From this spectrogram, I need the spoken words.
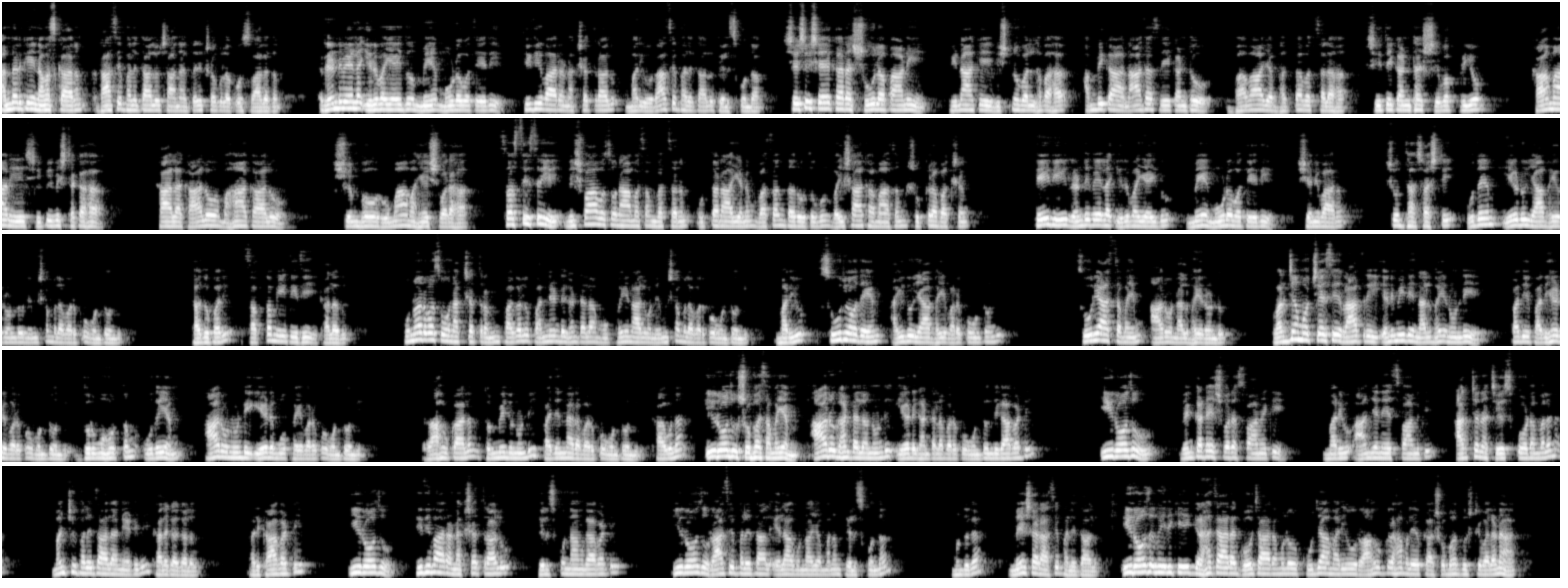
అందరికీ నమస్కారం. రాశి ఫలితాలు ఛానల్ ప్రేక్షకులకు స్వాగతం. రెండు వేల ఇరవై ఐదు మే మూడవ తేదీ తిథివార నక్షత్రాలు మరియు రాశి ఫలితాలు తెలుసుకుందాం. శశిశేఖర శూలపాణి పినాకి విష్ణువల్లభ అంబికా నాథ శ్రీకంఠో భవాయ భక్తవత్సల శితికంఠ శివప్రియో కామారి శిపివిష్టక కాలకాలో మహాకాలో శంభో రుమామహేశ్వర స్వస్తి శ్రీ విశ్వావసునామ సంవత్సరం ఉత్తరాయణం వసంత ఋతువు వైశాఖ మాసం శుక్లపక్షం తేదీ రెండు వేల ఇరవై ఐదు మే మూడవ తేదీ శనివారం. శుద్ధ షష్ఠి ఉదయం ఏడు యాభై రెండు నిమిషముల వరకు ఉంటుంది. తదుపరి సప్తమి తిథి కలదు. పునర్వసు నక్షత్రం పగలు పన్నెండు గంటల ముప్పై నాలుగు నిమిషముల వరకు ఉంటుంది. మరియు సూర్యోదయం ఐదు యాభై వరకు ఉంటుంది. సూర్యాస్తమయం ఆరు నలభై రెండు. వర్జం వచ్చేసి రాత్రి ఎనిమిది నలభై నుండి పది పదిహేడు వరకు ఉంటుంది. దుర్ముహూర్తం ఉదయం ఆరు నుండి ఏడు ముప్పై వరకు ఉంటుంది. రాహుకాలం తొమ్మిది నుండి పదిన్నర వరకు ఉంటుంది. కావున ఈరోజు శుభ సమయం ఆరు గంటల నుండి ఏడు గంటల వరకు ఉంటుంది కాబట్టి ఈరోజు వెంకటేశ్వర స్వామికి మరియు ఆంజనేయ స్వామికి అర్చన చేసుకోవడం వలన మంచి ఫలితాలు అనేటివి కలగగలవు. మరి కాబట్టి ఈరోజు తిదివార నక్షత్రాలు తెలుసుకున్నాం కాబట్టి ఈరోజు రాశి ఫలితాలు ఎలా ఉన్నాయో మనం తెలుసుకుందాం. ముందుగా మేషరాశి ఫలితాలు. ఈరోజు వీరికి గ్రహచార గోచారములో కుజ మరియు రాహుగ్రహముల యొక్క శుభ దృష్టి వలన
